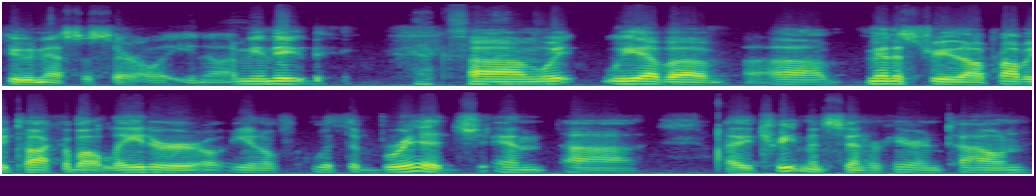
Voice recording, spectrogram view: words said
to necessarily. You know, I mean, they, they um, we we have a, a, ministry that I'll probably talk about later. You know, with the bridge and uh, a treatment center here in town,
